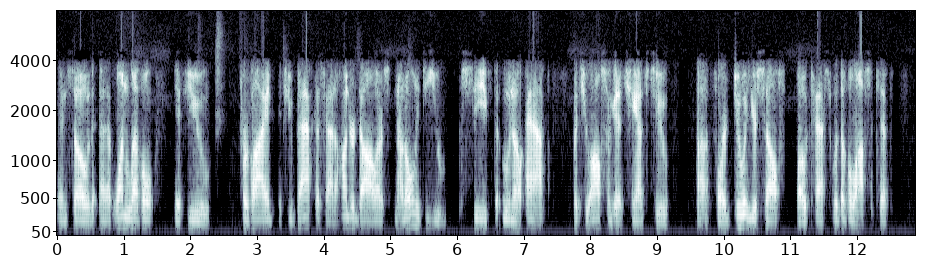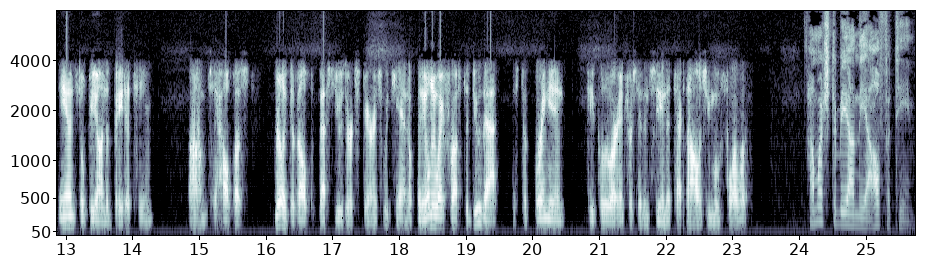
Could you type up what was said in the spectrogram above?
And so at one level, if you provide if you back us at $100, not only do you receive the Uno app, but you also get a chance to uh, for do-it-yourself bow test with the Velocitip, and you'll be on the beta team um, to help us really develop the best user experience we can. And the only way for us to do that is to bring in people who are interested in seeing the technology move forward. How much to be on the alpha team?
